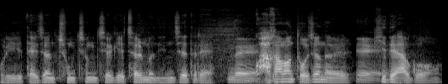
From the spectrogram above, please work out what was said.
우리 대전 충청 지역의 젊은 인재들의 네. 과감한 도전을 예. 기대하고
